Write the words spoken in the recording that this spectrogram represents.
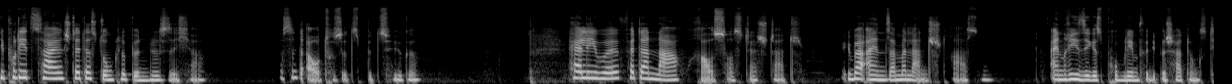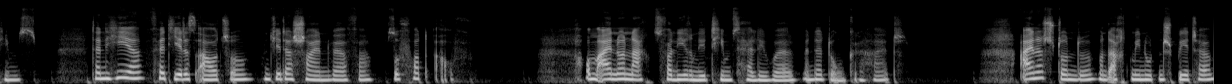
Die Polizei stellt das dunkle Bündel sicher. Es sind Autositzbezüge. Halliwell fährt danach raus aus der Stadt, über einsame Landstraßen. Ein riesiges Problem für die Beschattungsteams. Denn hier fährt jedes Auto und jeder Scheinwerfer sofort auf. Um ein Uhr nachts verlieren die Teams Halliwell in der Dunkelheit. Eine Stunde und acht Minuten später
